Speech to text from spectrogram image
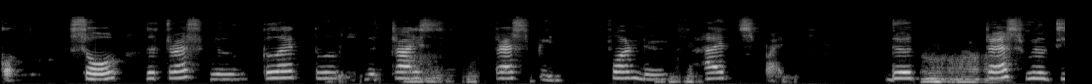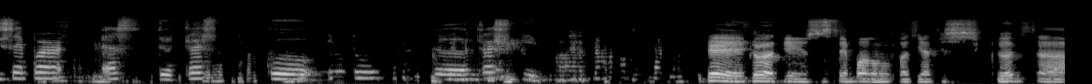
code. So the trash will glide to the trash, trash bin for the hide spot. The trash will disappear as the trash go into the trash bin. Okay, good is simple, but yet is good. Uh,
